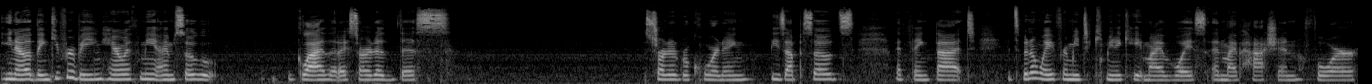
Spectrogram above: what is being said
you know, thank you for being here with me. I'm so glad that I started this started recording these episodes. I think that it's been a way for me to communicate my voice and my passion for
